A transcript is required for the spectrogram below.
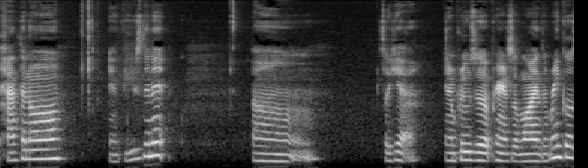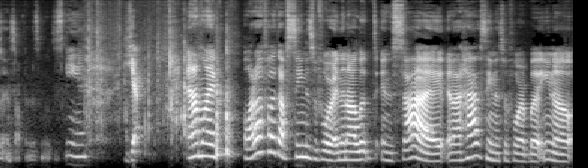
panthenol infused in it. Um, so yeah, it improves the appearance of lines and wrinkles and softens and smooths the skin. Yeah. And I'm like, why do I feel like I've seen this before? And then I looked inside and I have seen this before, but you know,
